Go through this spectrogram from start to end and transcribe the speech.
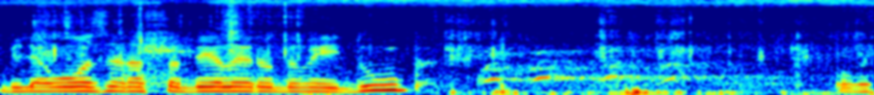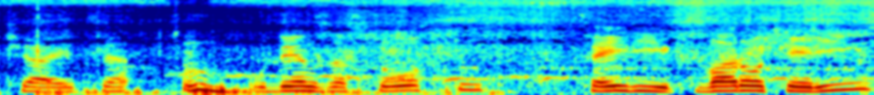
біля озера садили родовий дуб. Получається, один засох тут. Цей рік два роки ріс,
